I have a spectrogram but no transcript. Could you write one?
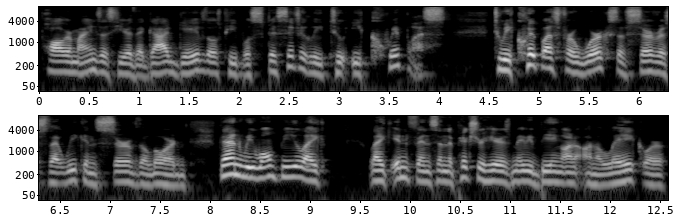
Paul reminds us here that God gave those people specifically to equip us, to equip us for works of service so that we can serve the Lord. Then we won't be like, like infants, and the picture here is maybe being on, on a lake or,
